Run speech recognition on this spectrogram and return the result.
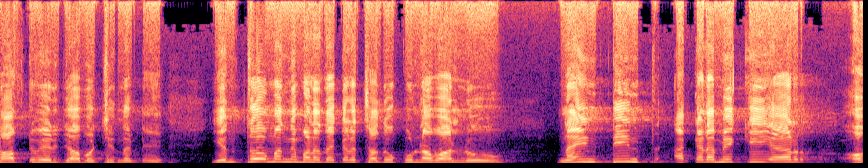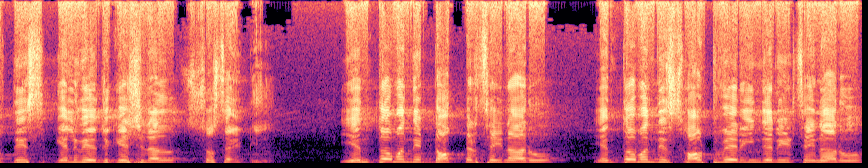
సాఫ్ట్వేర్ జాబ్ వచ్చిందంటే ఎంతోమంది మన దగ్గర చదువుకున్న వాళ్ళు nineteenth academic year of this Gelvi educational society ఎంతోమంది డాక్టర్స్ అయినారు ఎంతోమంది సాఫ్ట్వేర్ ఇంజనీర్స్ అయినారు.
